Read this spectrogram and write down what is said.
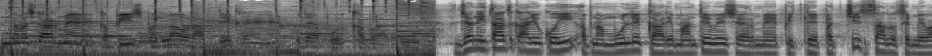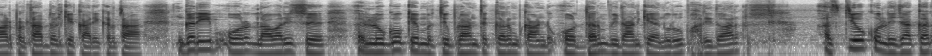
नमस्कार, मैं कपीश भल्ला और आप देख रहे हैं उदयपुर खबर। जनहितार्थ कार्यों को ही अपना मूल्य कार्य मानते हुए शहर में पिछले 25 सालों से मेवाड़ प्रताप दल के कार्यकर्ता, गरीब और लावारिस लोगों के मृत्युपरांत कर्म कांड और धर्म विधान के अनुरूप हरिद्वार अस्थियों को ले जाकर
